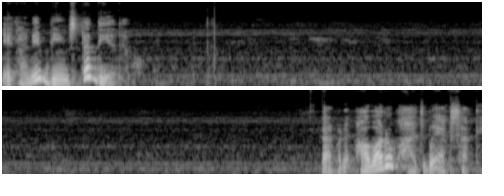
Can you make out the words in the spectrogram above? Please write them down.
এখানে বিনসটা দিয়ে দেব। তারপরে আবারও ভাজবো একসাথে।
